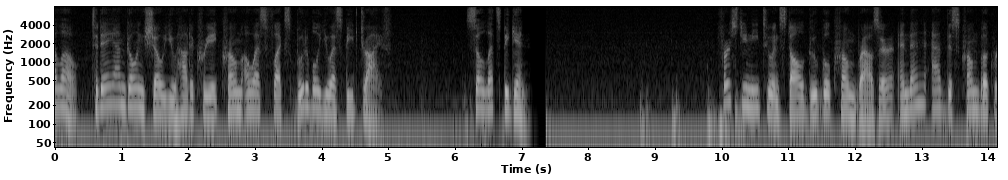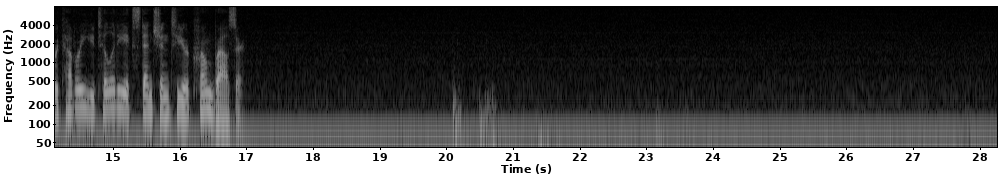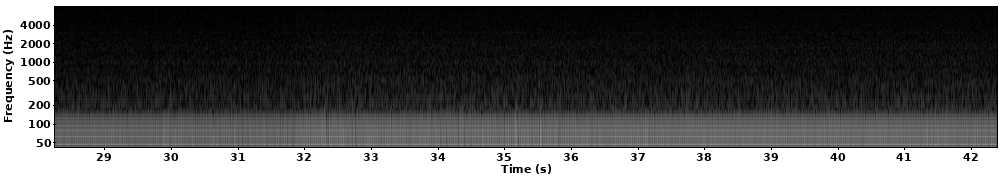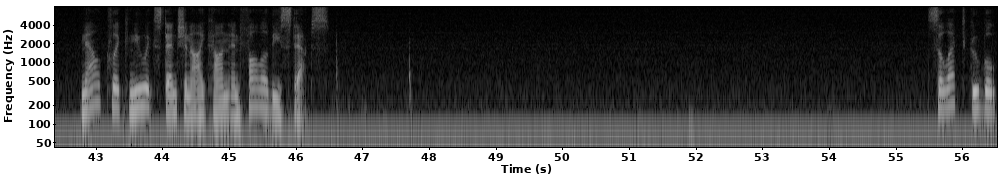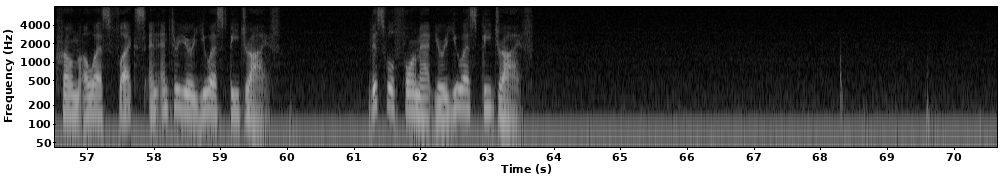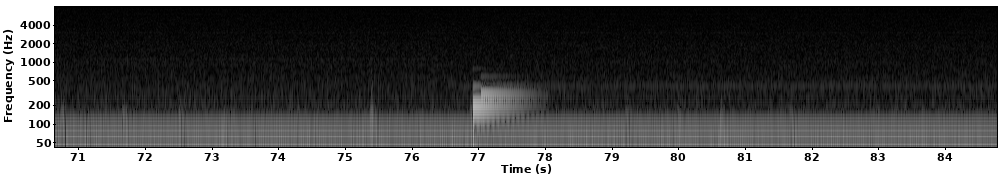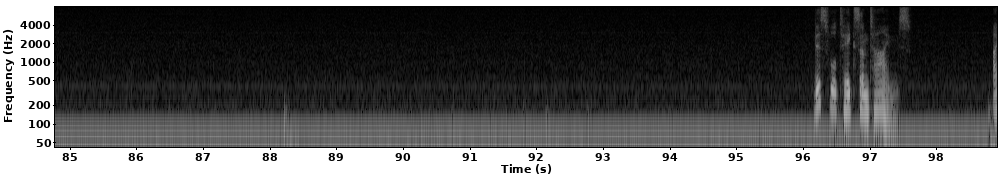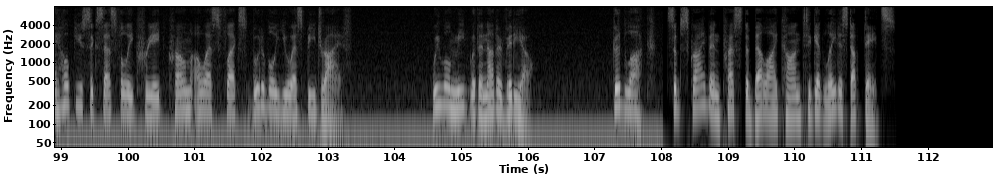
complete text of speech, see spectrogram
Hello, today I'm going to show you how to create Chrome OS Flex bootable USB drive. So let's begin. First you need to install Google Chrome browser and then add this Chromebook recovery utility extension to your Chrome browser. Now click New Extension icon and follow these steps. Select Google Chrome OS Flex and enter your USB drive. This will format your USB drive. This will take some times. I hope you successfully create Chrome OS Flex bootable USB drive. We will meet with another video. Good luck. Subscribe and press the bell icon to get latest updates.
